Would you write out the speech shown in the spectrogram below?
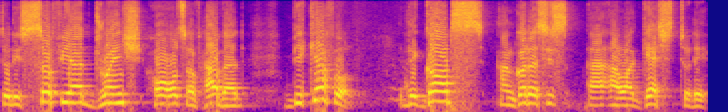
to the Sophia-drenched halls of Harvard. Be careful. The gods and goddesses are our guests today.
